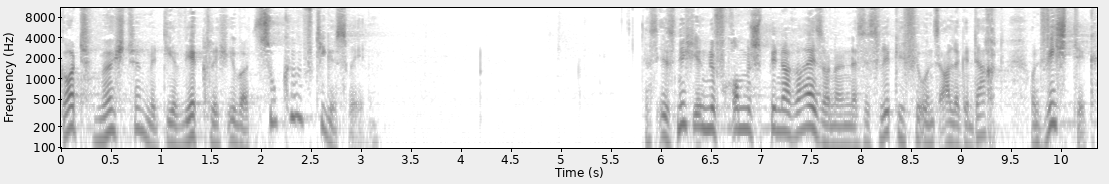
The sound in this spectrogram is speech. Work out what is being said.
Gott möchte mit dir wirklich über Zukünftiges reden. Das ist nicht irgendeine fromme Spinnerei, sondern das ist wirklich für uns alle gedacht und wichtig.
